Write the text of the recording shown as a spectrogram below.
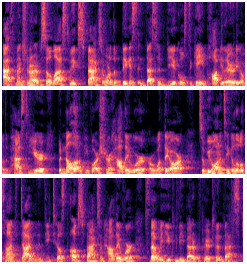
As mentioned in our episode last week, SPACs are one of the biggest investment vehicles to gain popularity over the past year, but not a lot of people are sure how they work or what they are. So we want to take a little time to dive into the details of SPACs and how they work so that way you can be better prepared to invest.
